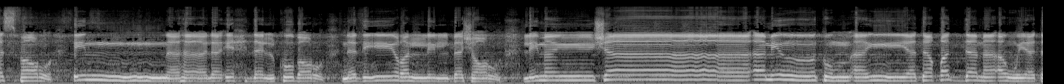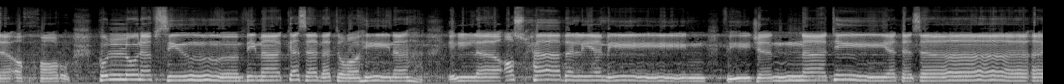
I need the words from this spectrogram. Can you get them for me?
أسفر إنها لإحدى الكبر نذيرا للبشر. لمن شاء منكم أن يتقدم أو يتأخر. كل نفس بما كسبت رهينة إلا أصحاب اليمين في جنات يتساءلون.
